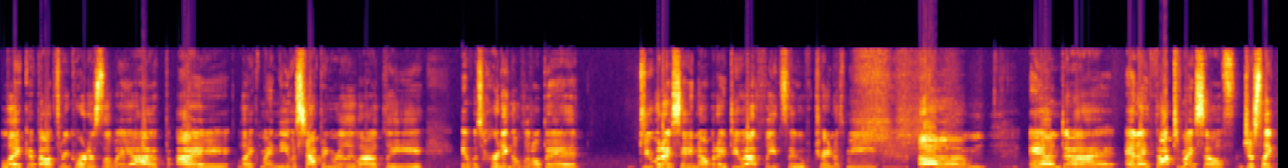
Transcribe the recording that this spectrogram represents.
like about three quarters of the way up, I like my knee was snapping really loudly. It was hurting a little bit. Do what I say, not what I do. Athletes who train with me, um, and uh, and I thought to myself, just like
